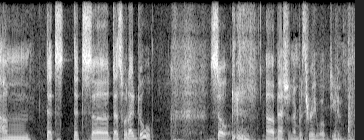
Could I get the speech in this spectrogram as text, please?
Um, that's that's uh, that's what I do. So, uh, bachelor number three, what would you do? Oh,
